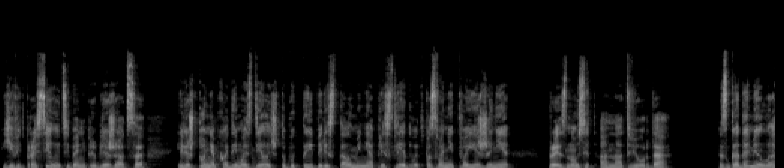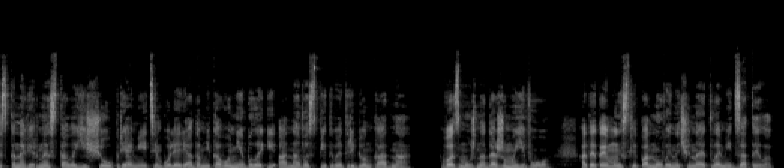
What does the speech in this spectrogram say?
«Я ведь просила тебя не приближаться. Или что необходимо сделать, чтобы ты перестал меня преследовать? Позвонить твоей жене?» – произносит она твердо. С годами Ласка, наверное, стала еще упрямее, тем более рядом никого не было, и она воспитывает ребенка одна. Возможно, даже моего. От этой мысли по новой начинает ломить затылок.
